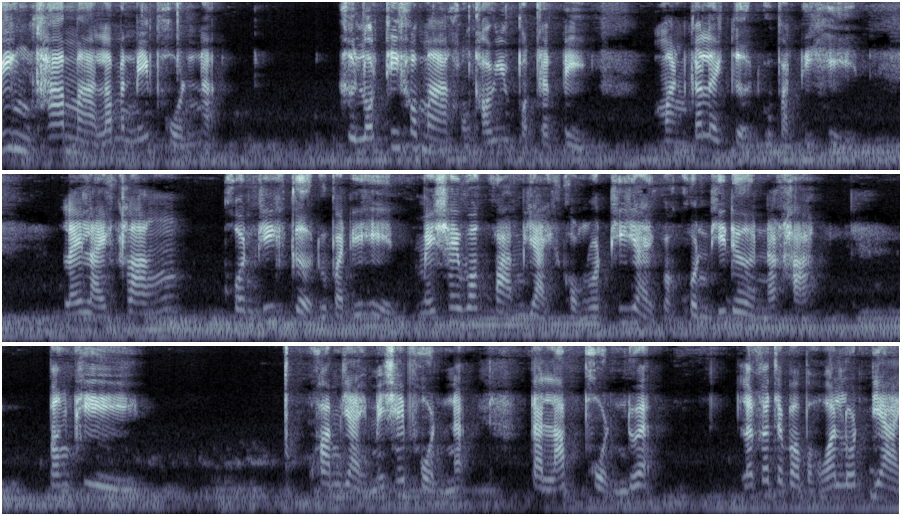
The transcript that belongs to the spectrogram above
วิ่งข้ามมาแล้วมันไม่พ้นอะคือรถที่เข้ามาของเขาอยู่ปกติ มันก็เลยเกิดอุบัติเหตุ หลาย ๆ ครั้งคนที่เกิดอุบัติเหตุ ไม่ใช่ว่าความใหญ่ของรถที่ใหญ่กว่าคนที่เดินนะคะ บางที ความใหญ่ไม่ใช่ผลนะแต่รับผลด้วย แล้วก็จะมาบอกว่ารถใหญ่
